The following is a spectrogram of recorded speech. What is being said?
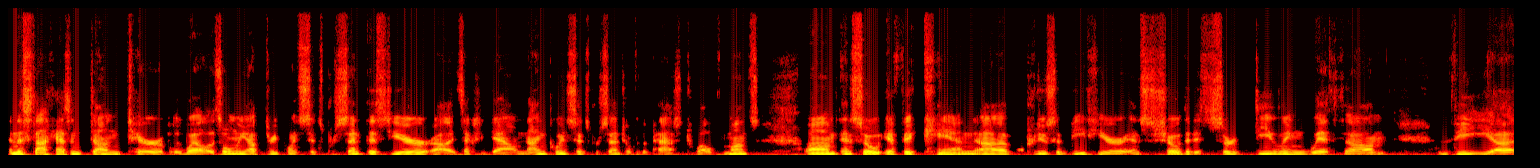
And the stock hasn't done terribly well. It's only up 3.6% this year. Uh, it's actually down 9.6% over the past 12 months. Um, and so if it can uh, produce a beat here and show that it's sort of dealing with um, the uh,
